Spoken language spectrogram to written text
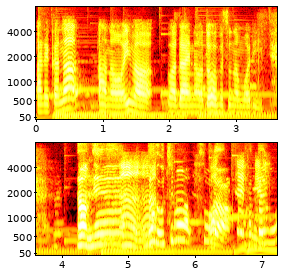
あれかな。あの今話題の動物の森。あね、うんうん、なんかうちもそうだ。買ったよ。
